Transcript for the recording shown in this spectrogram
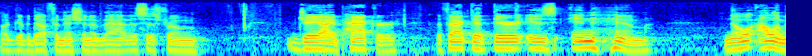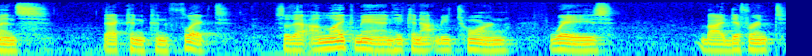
I'll give a definition of that. This is from J.I. Packer. The fact that there is in him no elements that can conflict so that unlike man, he cannot be torn ways by different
